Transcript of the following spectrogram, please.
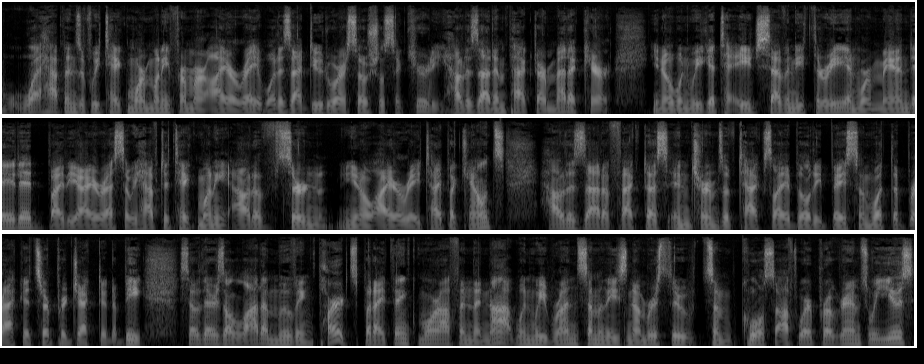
what happens if we take more money from our IRA? What does that do to our Social Security? How does that impact our Medicare? You know, when we get to age 73 and we're mandated by the IRS that we have to take money out of certain, you know, IRA type accounts, how does that affect us in terms of tax liability based on what the brackets are projected to be? So there's a lot of moving parts, but I think more often than not, when we run some of these numbers through some cool software programs we use,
